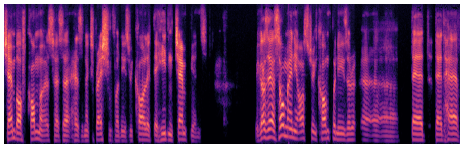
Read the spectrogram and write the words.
Chamber of Commerce has, a, has an expression for this. We call it the hidden champions. Because there are so many Austrian companies uh, uh, that, that have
